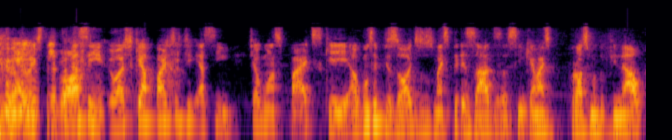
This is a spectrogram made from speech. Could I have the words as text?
Exatamente. E aí, Tanto- assim, eu acho que a parte de. Assim, tinha algumas partes que. Alguns episódios, os mais pesados, assim, que é mais próximo do final,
